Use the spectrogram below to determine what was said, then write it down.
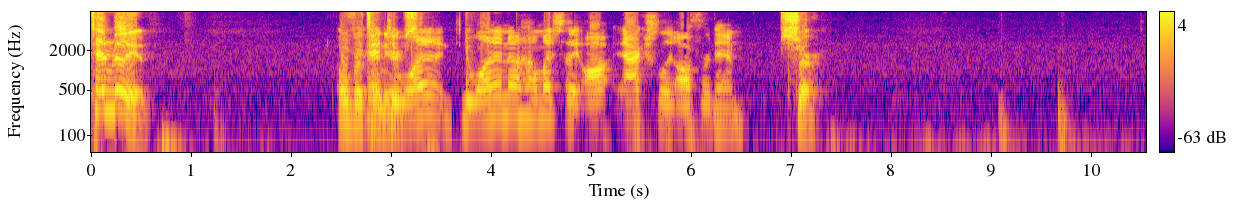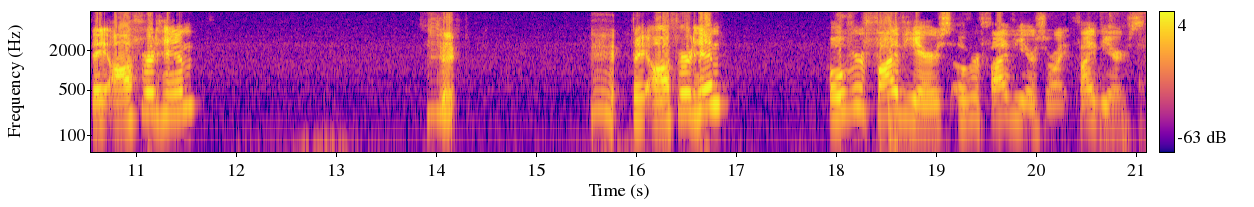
ten million. Over Okay, ten do years. you want to do you want to know how much they o- actually offered him Sure. they offered him they offered him over 5 years over 5 years right 5 years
